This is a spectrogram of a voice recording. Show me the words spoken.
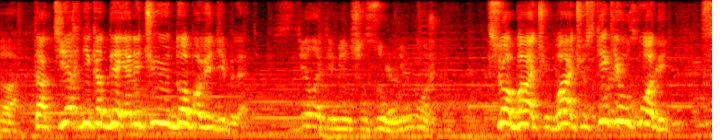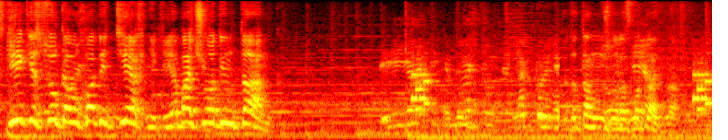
Так, Так, техніка де? Я не чую доповіді, блядь. сделайте меньше зум, немножко. Все, бачу, бачу, скільки уходить. Скільки, сука, уходить техніки? Я бачу один танк. І я тільки бачу, Это танк нужно размотать, нахуй.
